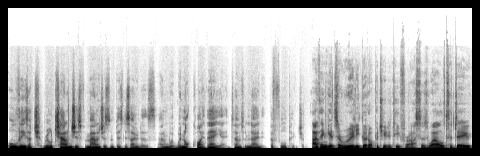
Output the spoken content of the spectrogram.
all these are ch- real challenges for managers and business owners, and we're not quite there yet in terms of knowing the full picture. I think it's a really good opportunity for us as well to do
